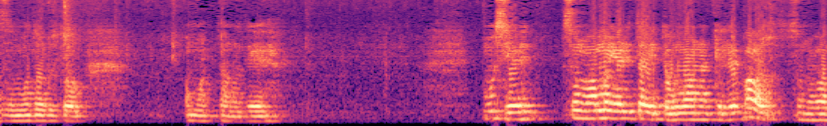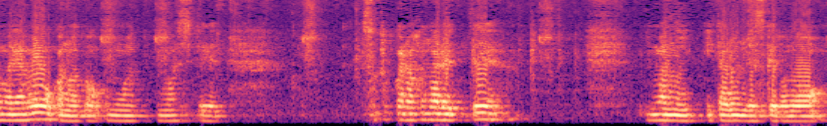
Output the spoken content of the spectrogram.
ず戻ると思ったのでもしそのままやりたいと思わなければそのままやめようかなと思いましてそこから離れて今に至るんですけども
